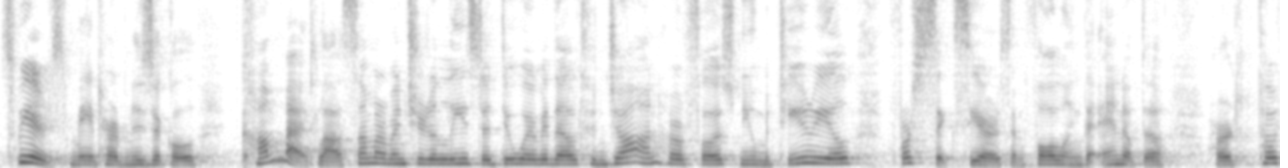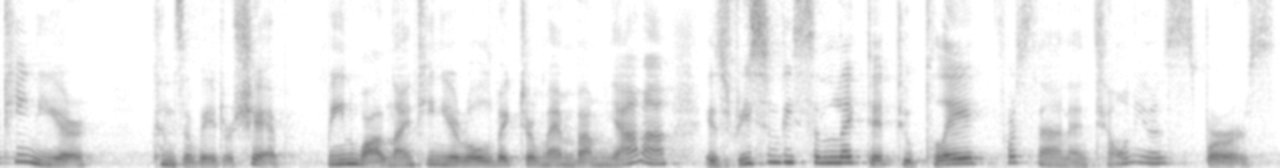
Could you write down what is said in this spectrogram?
Spears made her musical comeback last summer when she released a duet with Elton John, her first new material for six years and following the end of the, her 13-year conservatorship. Meanwhile, 19-year-old Victor Wembanyama is recently selected to play for San Antonio Spurs.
